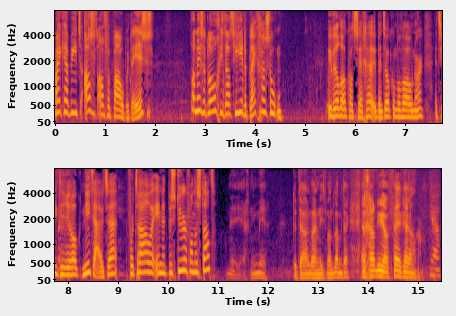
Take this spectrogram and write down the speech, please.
Maar ik heb iets, als het al verpauperd is... dan is het logisch dat ze hier de plek gaan zoeken. U wilde ook wat zeggen, u bent ook een bewoner. Het ziet er hier ook niet uit, hè? Vertrouwen in het bestuur van de stad? Nee, echt niet meer. Totaal niet, want laat me zeggen, het gaat nu al vijf jaar aan. Ja.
